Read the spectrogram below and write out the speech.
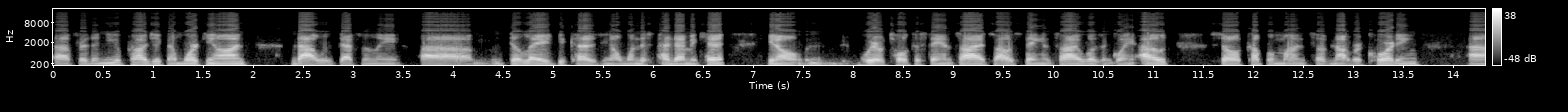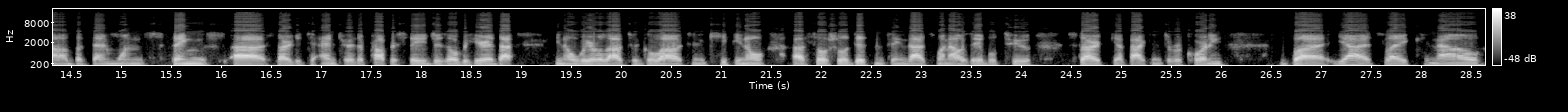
uh, for the new project I'm working on, that was definitely um, delayed because, you know, when this pandemic hit, you know, we were told to stay inside. So I was staying inside, wasn't going out. So a couple months of not recording. Uh, but then once things uh, started to enter the proper stages over here that, you know, we were allowed to go out and keep, you know, uh, social distancing, that's when I was able to start, get back into recording. But yeah, it's like now,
